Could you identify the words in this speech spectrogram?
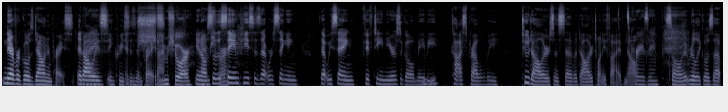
never goes down in price. It Right. always increases in price. I'm sure. you know, I'm so the same pieces that we're singing that we sang 15 years ago maybe Mm-hmm. cost probably two dollars instead of a dollar twenty-five It's now. crazy. So it really goes up.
